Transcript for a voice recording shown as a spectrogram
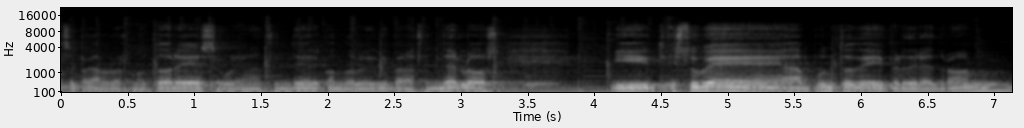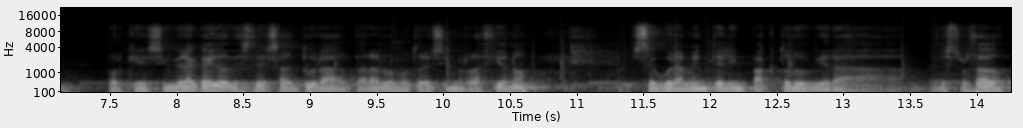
se apagaron los motores, se volvieron a encender cuando lo di para encenderlos y estuve a punto de perder el dron porque si hubiera caído desde esa altura al parar los motores y no raciono, seguramente el impacto lo hubiera destrozado.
